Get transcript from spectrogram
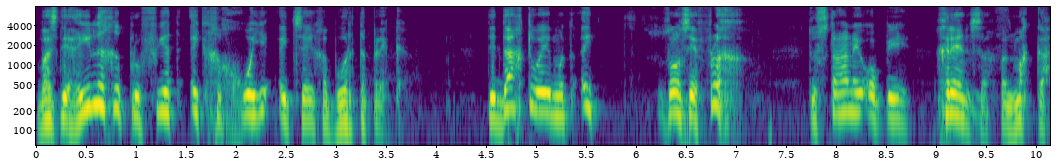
was die heilige profeet uitgegooi uit sy geboorteplek. Die dag toe hy moet uit ons sê vlug, toe staan hy op die grense van Mekka.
